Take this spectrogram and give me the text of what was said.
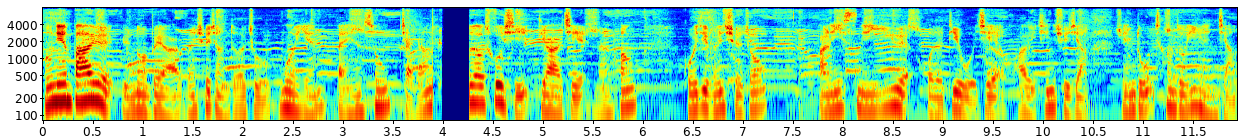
同年八月，与诺贝尔文学奖得主莫言、白岩松、贾樟柯出席第二届南方国际文学周。二零一四年一月，获得第五届华语金曲奖年度创作艺人奖。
